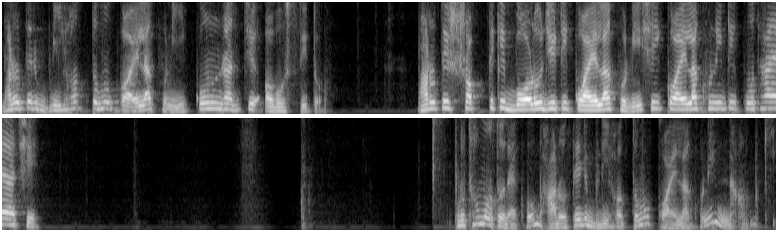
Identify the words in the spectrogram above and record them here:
ভারতের বৃহত্তম কয়লা খনি কোন রাজ্যে অবস্থিত? ভারতের সব থেকে বড় যেটি কয়লা খনি, সেই কয়লা খনিটি কোথায় আছে? প্রথমত দেখো, ভারতের বৃহত্তম কয়লা খনির নাম কি?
